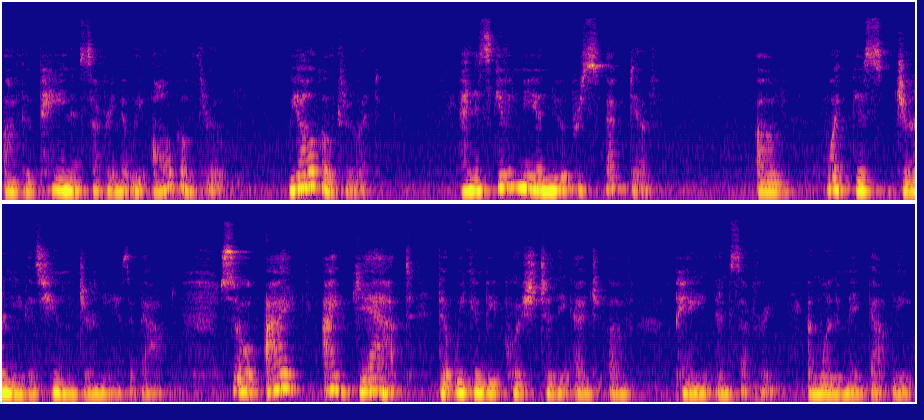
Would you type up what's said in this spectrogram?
of the pain and suffering that we all go through. We all go through it. And it's given me a new perspective of what this journey, this human journey, is about. So I, I get that we can be pushed to the edge of pain and suffering and want to make that leap.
